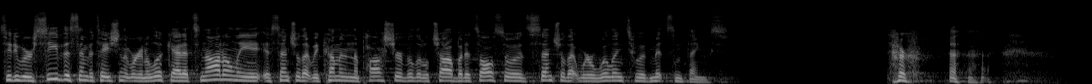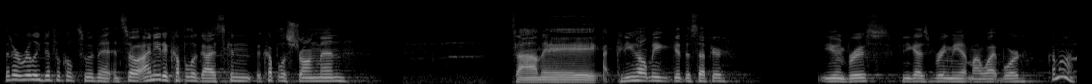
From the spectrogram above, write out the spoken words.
See, to receive this invitation that we're going to look at, it's not only essential that we come in the posture of a little child, but it's also essential that we're willing to admit some things that are that are really difficult to admit. And so I need a couple of guys, can a couple of strong men. Tommy, can you help me get this up here? You and Bruce, can you guys bring me up my whiteboard? Come on.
